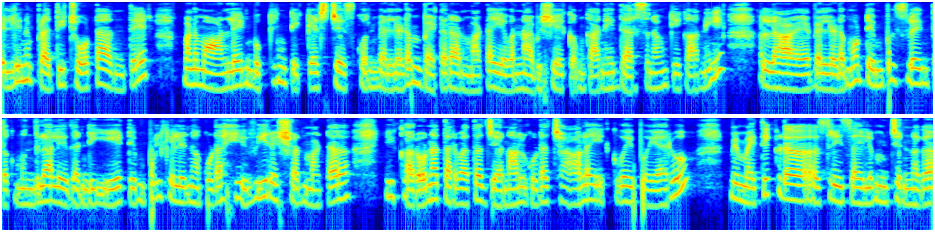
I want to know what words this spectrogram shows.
వెళ్ళిన ప్రతి చోట అంతే. మనం ఆన్లైన్ బుకింగ్ టికెట్స్ చేసుకొని వెళ్ళడం బెటర్ అనమాట ఏమన్నా అభిషేకం కానీ దర్శనంకి కానీ అలా వెళ్ళడము టెంపుల్స్లో ఇంతకు ముందులా లేదండి. ఏ టెంపుల్కి వెళ్ళినా కూడా హెవీ రష్ అనమాట ఈ కరోనా తర్వాత జనాలు కూడా చాలా ఎక్కువైపోయారు. మేమైతే ఇక్కడ శ్రీశైలం చిన్నగా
